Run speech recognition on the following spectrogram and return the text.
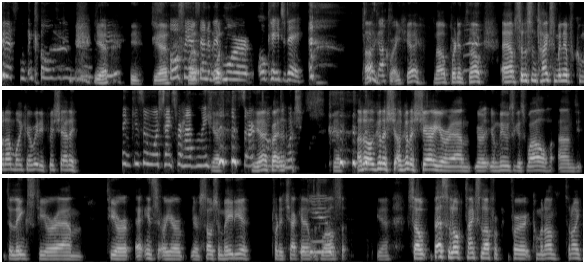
in it from the COVID. Yeah. Yeah. yeah. Hopefully I sound a bit well- more okay today. Oh, God. great. Yeah. No, brilliant. No. Um, so listen, thanks a million for coming on, Mike. I really appreciate it. Thank you so much. Thanks for having me. Yeah. Sorry Yeah, for talking too much. Yeah. I know I'm gonna sh- I'm gonna share your um your, your music as well and the links to your um to your uh, Insta or your your social media for the checkout as well. So yeah. So best of luck. Thanks a lot for for coming on tonight.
